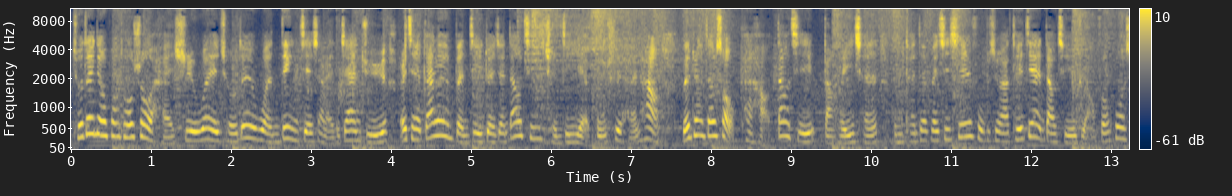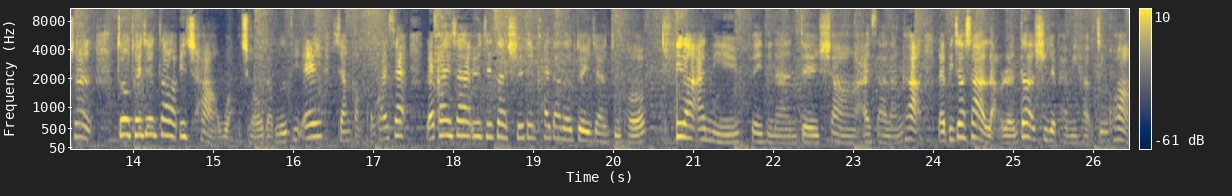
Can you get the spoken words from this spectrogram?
球队牛棚投手还。还是为球队稳定接下来的战局，而且该人本季对战道奇成绩也不是很好。本场交手看好道奇扳回一城。我们团队分析师福布斯要推荐道奇主要分获胜。最后推荐到一场网球 WTA 香港公开赛，来看一下预计在十点开打的对战组合：伊兰安妮费迪南对上艾萨兰卡，来比较下两人的世界排名还有近况。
